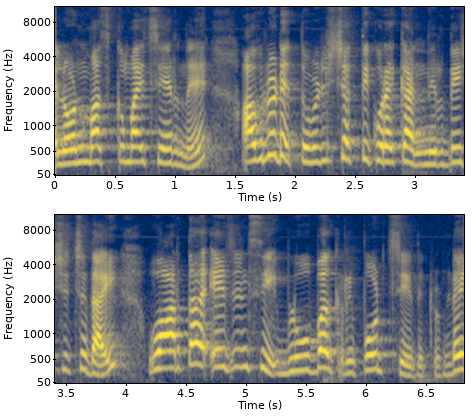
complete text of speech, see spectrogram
എലോൺ മസ്കുമായി ചേർന്ന് അവരുടെ തൊഴിൽ ശക്തി കുറയ്ക്കാൻ നിർദ്ദേശിച്ചതായി വാർത്താ ഏജൻസി ബ്ലൂബർഗ് റിപ്പോർട്ട് ചെയ്തിട്ടുണ്ട്.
